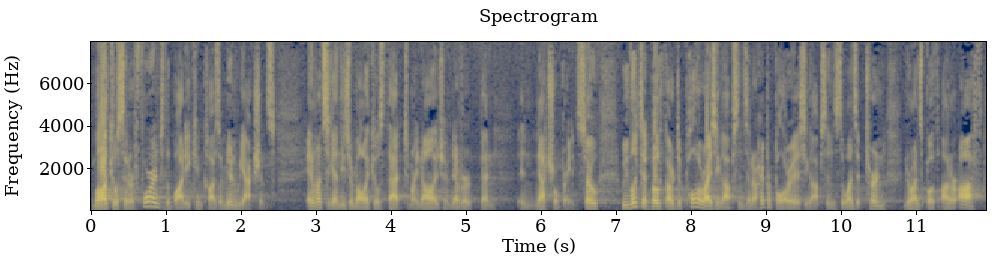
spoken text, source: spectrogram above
molecules that are foreign to the body can cause immune reactions. And once again, these are molecules that, to my knowledge, have never been in natural brains. So we looked at both our depolarizing opsins and our hyperpolarizing opsins, the ones that turn neurons both on or off,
